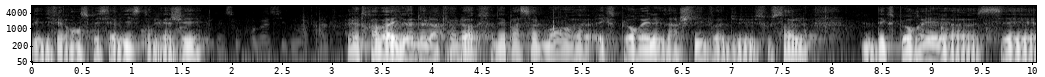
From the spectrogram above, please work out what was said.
des différents spécialistes engagés. Le travail de l'archéologue, ce n'est pas seulement euh, explorer les archives du sous-sol, d'explorer ces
